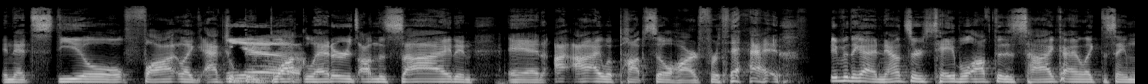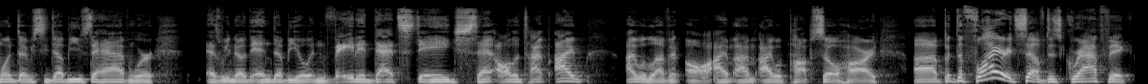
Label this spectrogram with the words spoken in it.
in that steel font, like actual Yeah. big block letters on the side. And, and I, I would pop so hard for that. Even they got announcers table off to the side, kind of like the same one WCW used to have, where, as we know, the NWO invaded that stage set all the time. I I would love it all. I'm, I'm I would pop so hard. Uh, but the flyer itself, this graphic,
